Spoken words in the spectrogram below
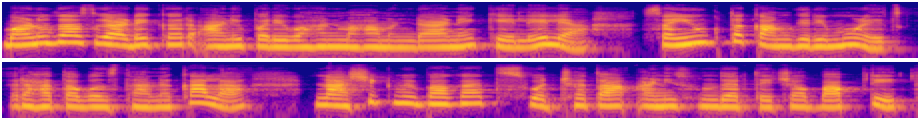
भानुदास गाडेकर आणि परिवहन महामंडळाने केलेल्या संयुक्त कामगिरीमुळेच राहता बस स्थानकाला नाशिक विभागात स्वच्छता आणि सुंदरतेच्या बाबतीत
